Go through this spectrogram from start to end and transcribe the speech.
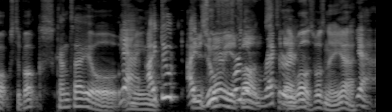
box to box Kante or Yeah, I mean I do. I He was do very for the record. today. he was, wasn't he? Yeah. Yeah.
